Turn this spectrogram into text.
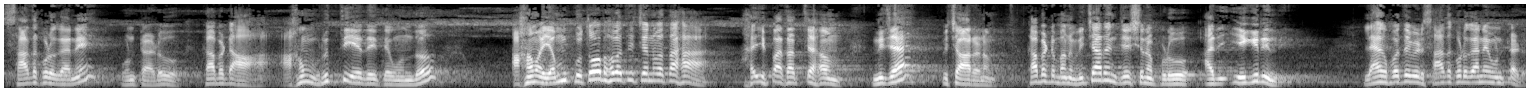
సాధకుడుగానే ఉంటాడు. కాబట్టి ఆ అహం వృత్తి ఏదైతే ఉందో అహమయం కుతో భవతి చిన్వత హైపతత్యహం నిజ విచారణం. కాబట్టి మనం విచారం చేసినప్పుడు అది ఎగిరింది. లేకపోతే వీడు సాధకుడుగానే ఉంటాడు.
